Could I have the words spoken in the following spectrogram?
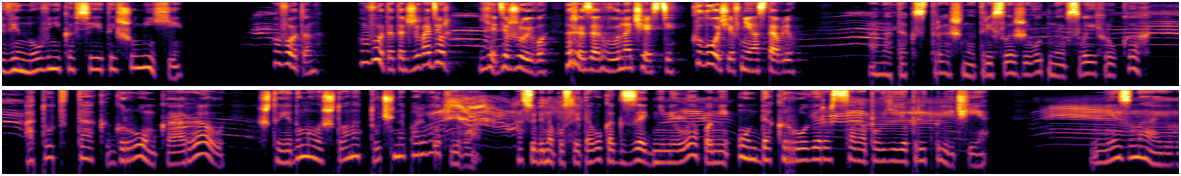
виновника всей этой шумихи. «Вот он, вот этот живодер. Я держу его, разорву на части, клочьев не оставлю». Она так страшно трясла животное в своих руках, а тот так громко орал, что я думала, что она точно порвет его особенно после того, как задними лапами он до крови расцарапал ее предплечье. Не знаю,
